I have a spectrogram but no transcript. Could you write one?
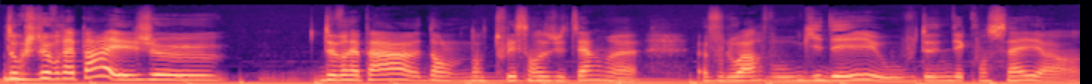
Donc je devrais pas et je devrais pas, dans, dans tous les sens du terme, euh, vouloir vous guider ou vous donner des conseils euh,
